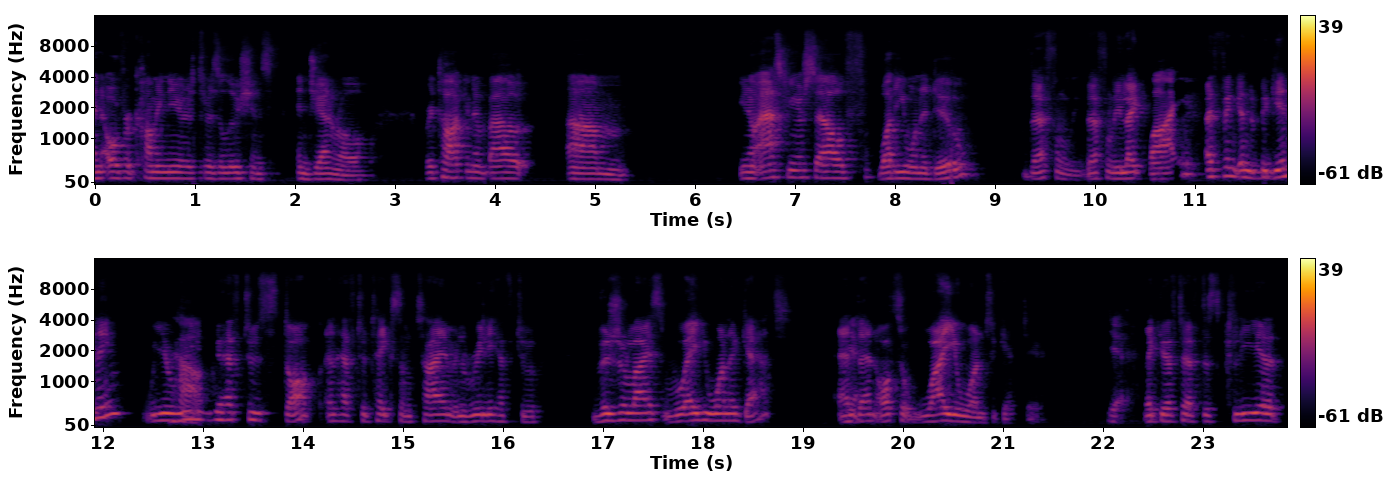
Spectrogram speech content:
and overcoming New Year's resolutions in general. We're talking about um you know asking yourself what do you want to do? definitely definitely like Why? i think in the beginning you really you have to stop and have to take some time and really have to visualize where you want to get and Yeah. then also why you want to get there Yeah. like you have to have this clear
